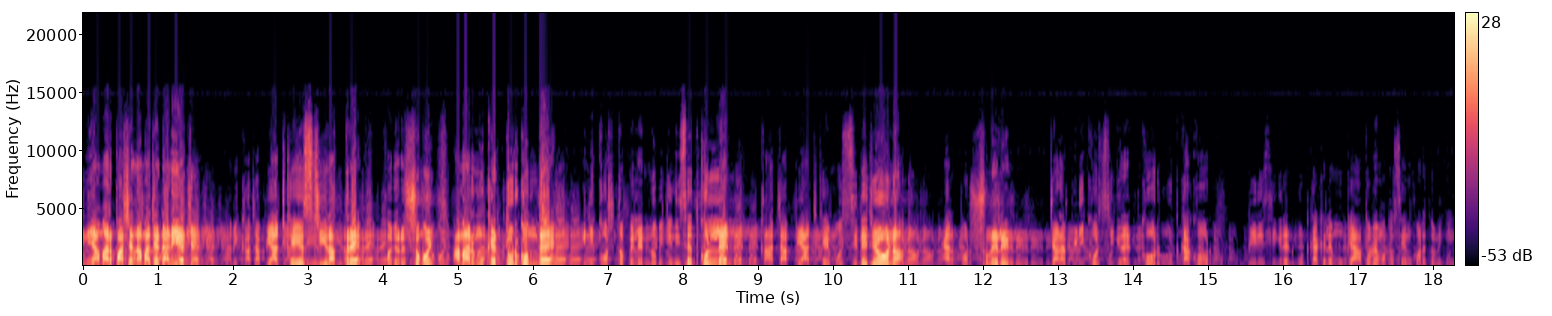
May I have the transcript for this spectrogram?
ইনি আমার পাশে নামাজে দাঁড়িয়েছে। আমি কাঁচা পেঁয়াজ খেয়ে এসেছি রাত্রে, ফজরের সময়। আমার মুখের দুর্গন্ধে ইনি কষ্ট পেলেন, নবীজি নিষেধ করলেন, কাঁচা পেঁয়াজ খেয়ে মসজিদে যেও না। এরপর শুনেলেন, যারা বিড়ি খোর, সিগারেট খোর, গুটকা খোর, বিড়ি, সিগারেট, গুটকা খেলে মুখে আতরের মতো সেন করে তো নাকি?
